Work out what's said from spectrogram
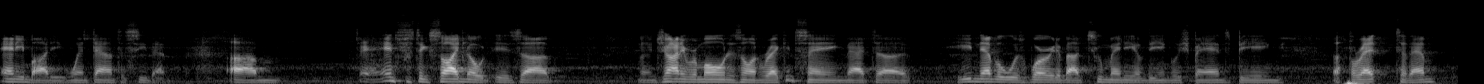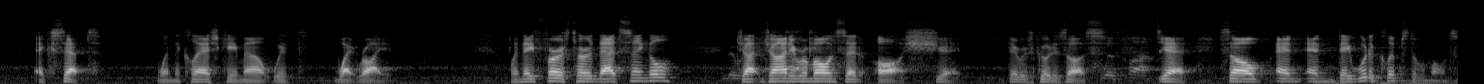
anybody went down to see them. Um, interesting side note is uh, Johnny Ramone is on record saying that uh, he never was worried about too many of the English bands being a threat to them, except when the Clash came out with White Riot. When they first heard that single, jo- Johnny Ramone said, "Oh shit, they're as good as us." Yeah. So and and they would eclipse the Ramones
